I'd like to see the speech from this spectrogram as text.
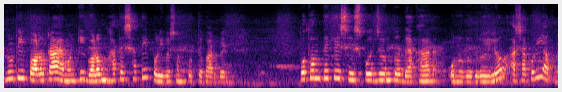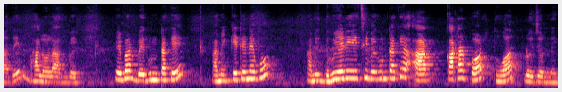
রুটি, পরোটা, এমনকি গরম ভাতের সাথে পরিবেশন করতে পারবেন। প্রথম থেকে শেষ পর্যন্ত দেখার অনুরোধ রইল। আশা করি আপনাদের ভালো লাগবে। এবার বেগুনটাকে আমি কেটে নেব। আমি ধুয়ে নিয়েছি বেগুনটাকে আর কাটার পর ধোয়ার প্রয়োজন নেই।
